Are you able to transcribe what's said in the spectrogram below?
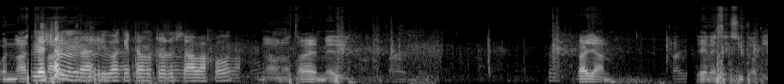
Pues No están están ahí. en arriba, que estamos todos abajo. No, no, están en el medio. Ryan, te necesito a ti.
